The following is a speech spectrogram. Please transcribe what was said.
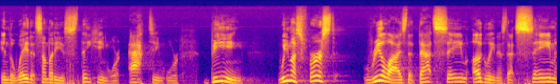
in the way that somebody is thinking or acting or being, we must first realize that that same ugliness, that same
